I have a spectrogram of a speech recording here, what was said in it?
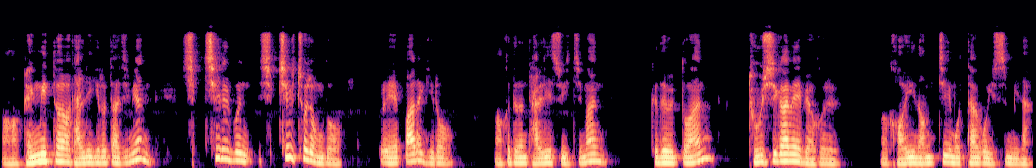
100m 어, 달리기로 따지면 17분 17초 정도의 빠르기로 어, 그들은 달릴 수 있지만 그들 또한 2시간의 벽을 거의 넘지 못하고 있습니다.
